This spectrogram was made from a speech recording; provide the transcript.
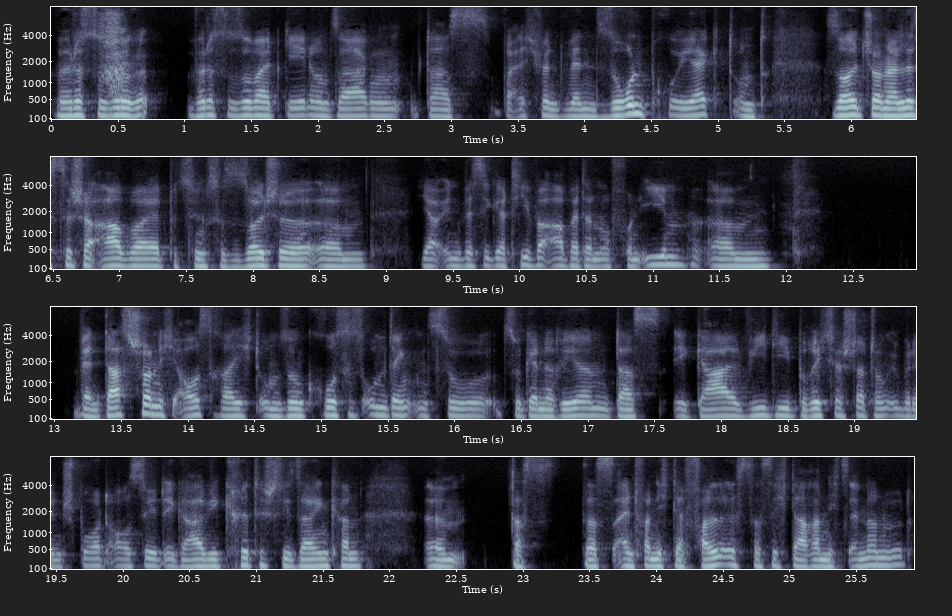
Würdest du so, würdest du so weit gehen und sagen, dass, weil ich finde, wenn so ein Projekt und solche journalistische Arbeit, beziehungsweise solche ähm, ja, investigative Arbeit dann auch von ihm, ähm, wenn das schon nicht ausreicht, um so ein großes Umdenken zu, zu generieren, dass egal wie die Berichterstattung über den Sport aussieht, egal wie kritisch sie sein kann, ähm, dass das einfach nicht der Fall ist, dass sich daran nichts ändern wird?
